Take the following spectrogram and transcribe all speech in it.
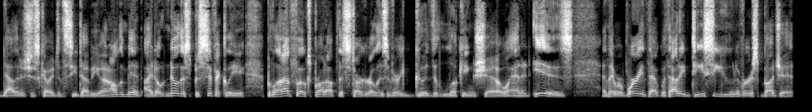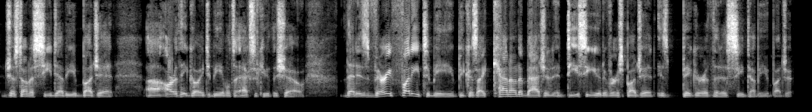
now that it's just going to the CW. And I'll admit, I don't know this specifically, but a lot of folks brought up that Stargirl is a very good looking show, and it is. And they were worried that without a DC Universe budget, just on a CW budget, uh, are they going to be able to execute the show? That is very funny to me because I cannot imagine a DC Universe budget is bigger than a CW budget.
